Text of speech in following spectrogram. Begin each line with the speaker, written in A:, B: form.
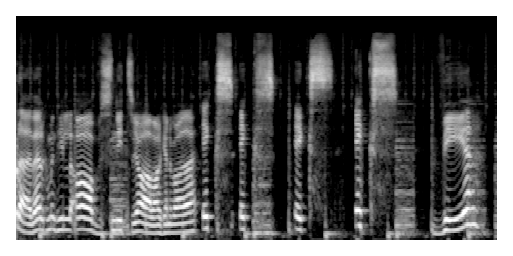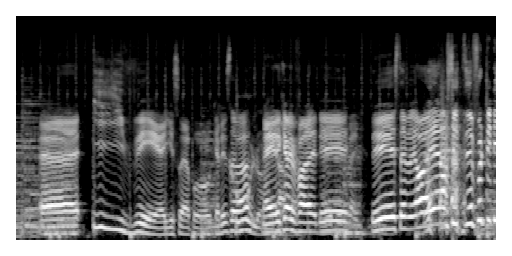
A: Hallå där! Välkommen till avsnitt, ja vad kan det vara? XXXX V X, V gissar jag på. Kan det stämma?
B: Kolon.
A: Nej det kan ju fan... Det,
B: det
A: det stämmer. Ja, det är avsnitt 49!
